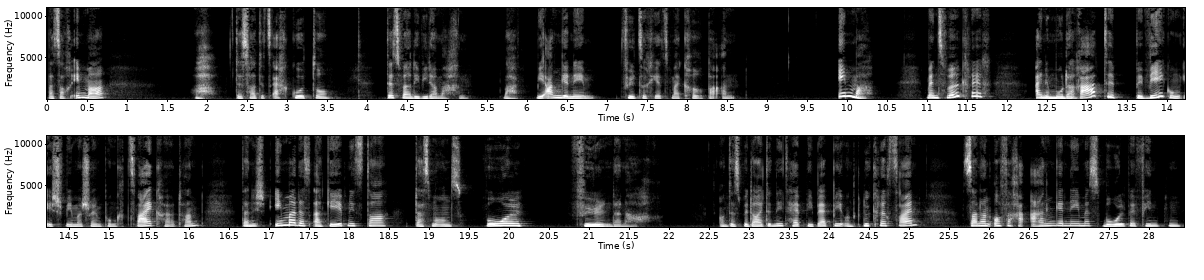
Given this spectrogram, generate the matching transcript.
was auch immer. Oh, das hat jetzt echt gut so. Das werde ich wieder machen. Wow, wie angenehm fühlt sich jetzt mein Körper an. Immer. Wenn es wirklich eine moderate Bewegung ist, wie wir schon in Punkt 2 gehört haben, dann ist immer das Ergebnis da, dass wir uns wohl fühlen danach. Und das bedeutet nicht happy, happy und glücklich sein, sondern einfach ein angenehmes Wohlbefinden,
